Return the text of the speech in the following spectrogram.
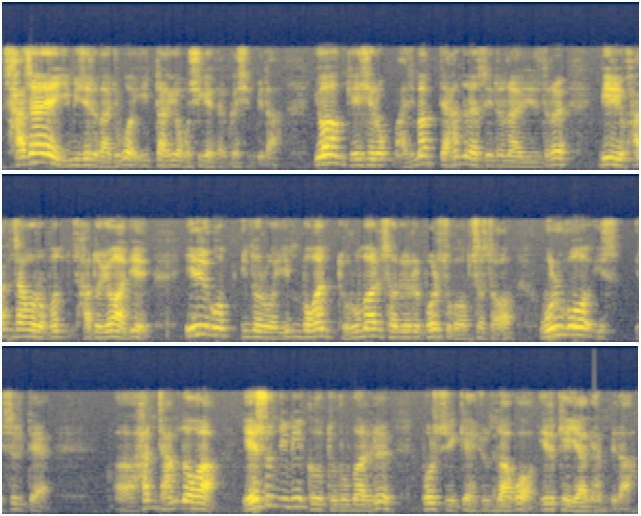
사자의 이미지를 가지고 이 땅에 오시게 될 것입니다. 요한계시록 마지막 때 하늘에서 일어날 일들을 미리 환상으로 본 사도 요한이 일곱 인으로 인봉한 두루마리 서류를 볼 수가 없어서 울고 있, 을 때 한 장로가 예수님이 그 두루마리를 볼 수 있게 해준다고 이렇게 이야기합니다.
